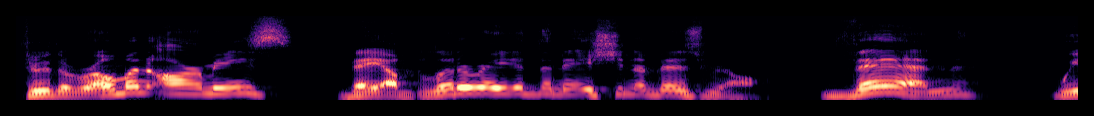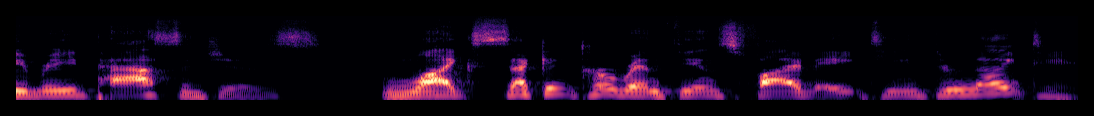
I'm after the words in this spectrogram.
through the Roman armies, they obliterated the nation of Israel. Then we read passages like Second Corinthians 5 18 through 19.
